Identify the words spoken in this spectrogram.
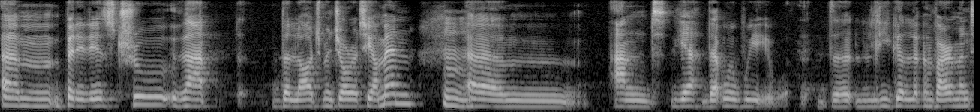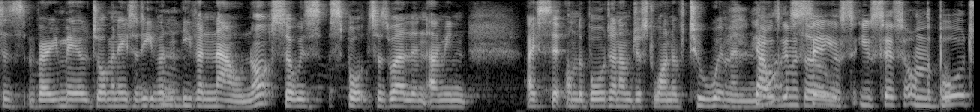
Um, but it is true that the large majority are men. Um, and yeah, that will we the legal environment is very male dominated even even now, not so is sports as well. And I mean, I sit on the board and I'm just one of two women. Yeah, I was going to So say you you sit on the board,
